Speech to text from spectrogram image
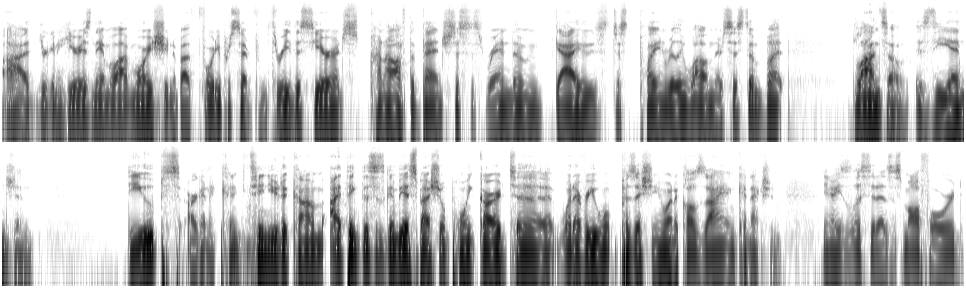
Uh, you're gonna hear his name a lot more. He's shooting about forty percent from three this year. I Just kind of off the bench, just this random guy who's just playing really well in their system. But Lonzo is the engine. The oops are going to continue to come. I think this is going to be a special point guard to whatever you want, position you want to call Zion connection. You know, he's listed as a small forward.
